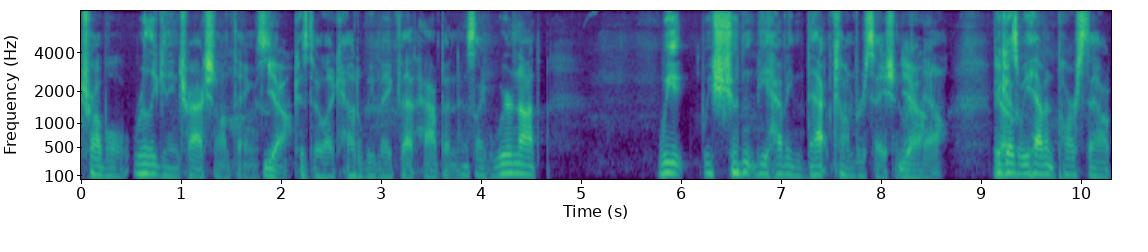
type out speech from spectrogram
trouble really getting traction on things. Yeah. because they're like, how do we make that happen? It's like we're not. We we shouldn't be having that conversation Yeah. right now because we haven't parsed out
